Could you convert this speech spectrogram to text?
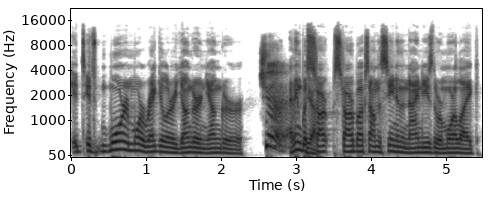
it's, it's more and more regular younger and younger true. i think with Yeah. Star, starbucks on the scene in the 90s there were more like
